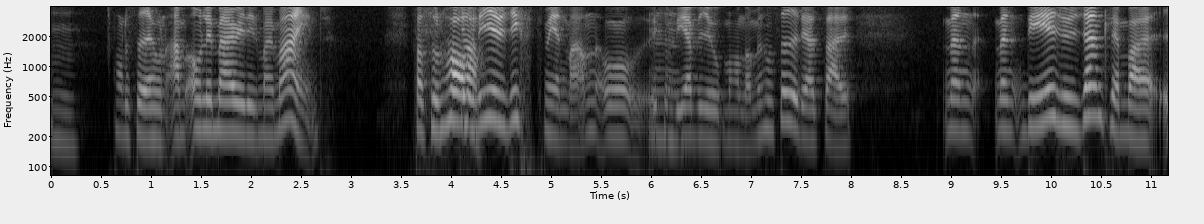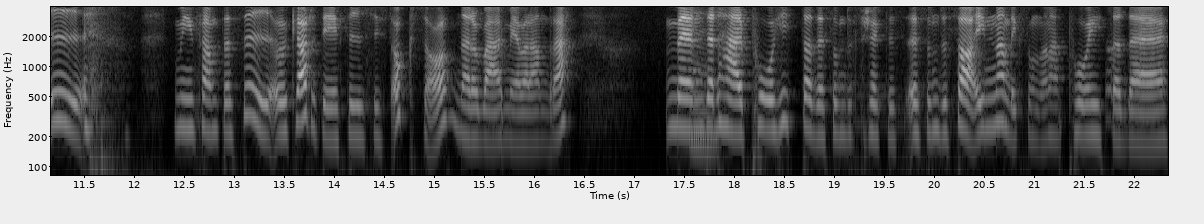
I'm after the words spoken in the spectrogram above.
Mm. Och då säger hon I'm only married in my mind. Fast hon, har, Ja. hon är ju gift med en man och liksom Mm. lever ju ihop med honom. Men hon säger det att så här, men, men det är ju egentligen bara i min fantasi. Och klart att det är fysiskt också när de är med varandra. Men Mm. den här påhittade som du försökte, eh, som du sa innan liksom, den här påhittade...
